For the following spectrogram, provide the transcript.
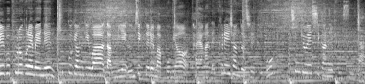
일부 프로그램에는 축구 경기와 남미의 음식들을 맛보며 다양한 레크레이션도 즐기고 친교의 시간을 보냈습니다.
